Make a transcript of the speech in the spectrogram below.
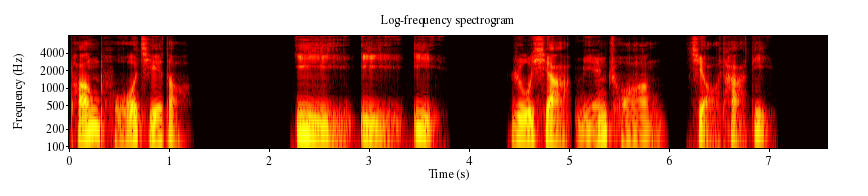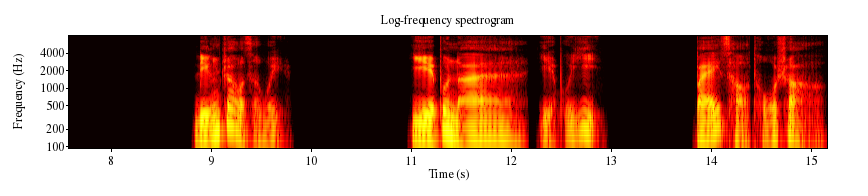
庞婆接道：“易易易，如下棉床，脚踏地。”灵照则谓：“也不难，也不易，百草头上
